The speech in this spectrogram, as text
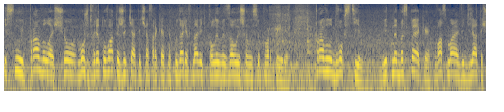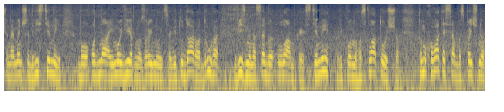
існують правила, що можуть врятувати життя під час ракетних ударів, навіть коли ви залишились у квартирі. Правило двох стін. Від небезпеки вас має відділяти щонайменше дві стіни, бо одна ймовірно зруйнується від удару, а друга візьме на себе уламки стіни, віконного скла тощо. Тому ховатися безпечно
